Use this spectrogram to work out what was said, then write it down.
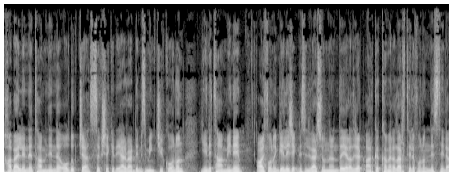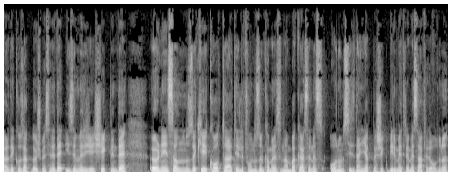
haberlerine, tahminlerine oldukça sık şekilde yer verdiğimiz Ming Chi Kuo'nun yeni tahmini iPhone'un gelecek nesil versiyonlarında yer alacak arka kameralar telefonun nesneyle aradaki uzaklığı ölçmesine de izin vereceği şeklinde. Örneğin salonunuzdaki koltuğa telefonunuzun kamerasından bakarsanız onun sizden yaklaşık 1 metre mesafede olduğunu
